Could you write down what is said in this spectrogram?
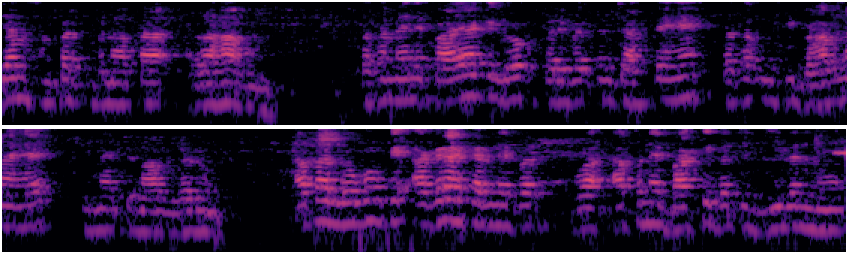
जनसंपर्क बनाता रहा हूँ। तथा मैंने पाया कि लोग परिवर्तन चाहते हैं तथा उनकी भावना है कि मैं चुनाव लड़ूं। अतः लोगों के आग्रह करने पर व अपने बाकी बचे जीवन में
